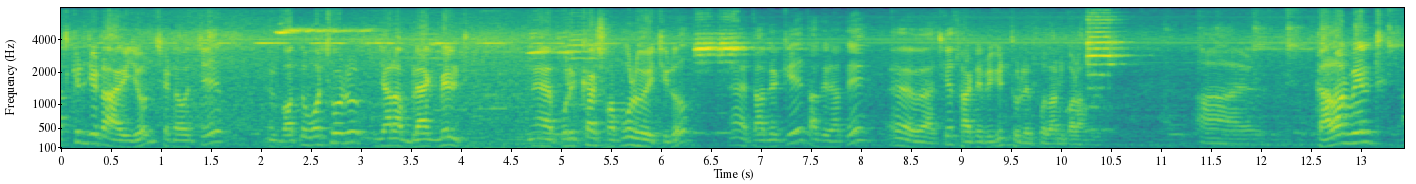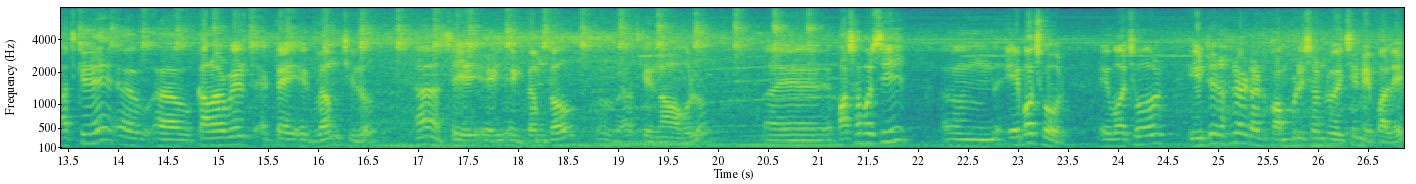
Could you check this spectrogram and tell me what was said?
আজকের যেটা আয়োজন সেটা হচ্ছে গত বছর যারা ব্ল্যাক বেল্ট পরীক্ষায় সফল হয়েছিল হ্যাঁ, তাদেরকে তাদের হাতে আজকে সার্টিফিকেট তুলে প্রদান করা হলো। আর কালার বেল্ট আজকে কালার বেল্ট একটা এক্সাম ছিল হ্যাঁ সেই এক্সামটাও আজকে নেওয়া হলো। পাশাপাশি এবছর এবছর ইন্টারন্যাশনাল একটা কম্পিটিশন রয়েছে নেপালে।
